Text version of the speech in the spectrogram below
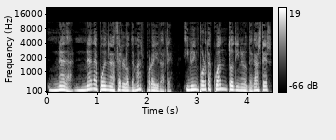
nada, nada pueden hacer los demás por ayudarte. Y no importa cuánto dinero te gastes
